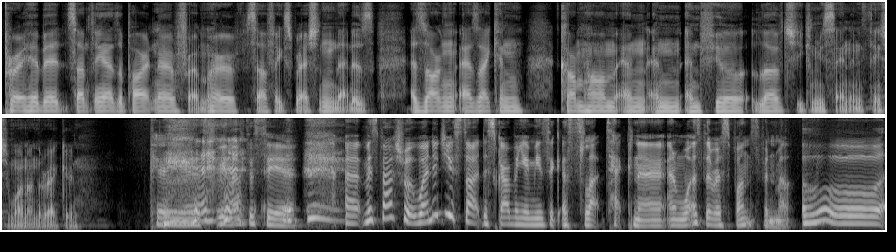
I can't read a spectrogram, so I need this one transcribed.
prohibit something as a partner from her self-expression that is as long as i can come home and and and feel loved she can be saying anything she want on the record period. We love to see it. Uh, Miss Bashful, when did you start describing your music as slut techno and what has the response been, Mel? Oh,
